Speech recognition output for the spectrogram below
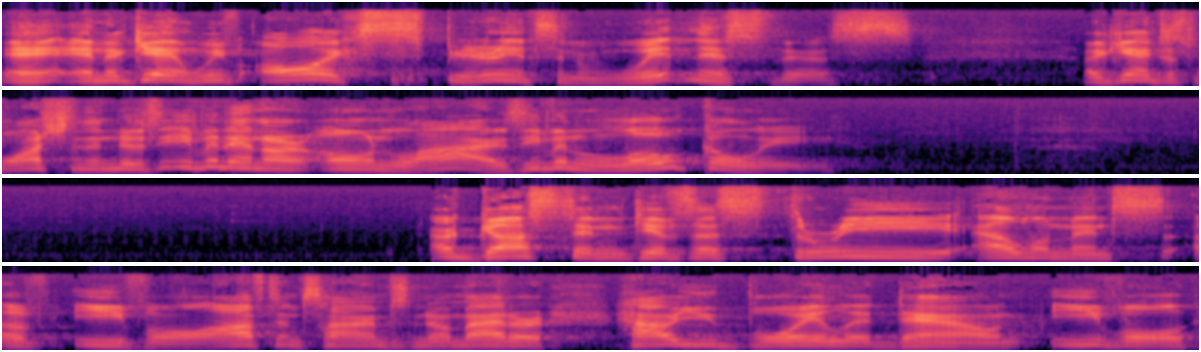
And, and again, we've all experienced and witnessed this. Again, just watching the news, even in our own lives, even locally. Augustine gives us three elements of evil. Oftentimes, no matter how you boil it down, evil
